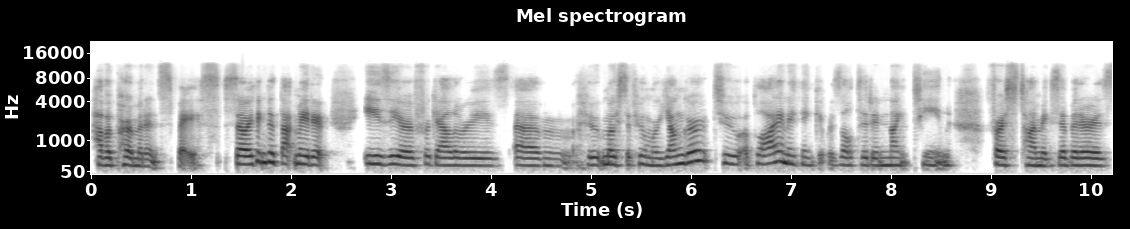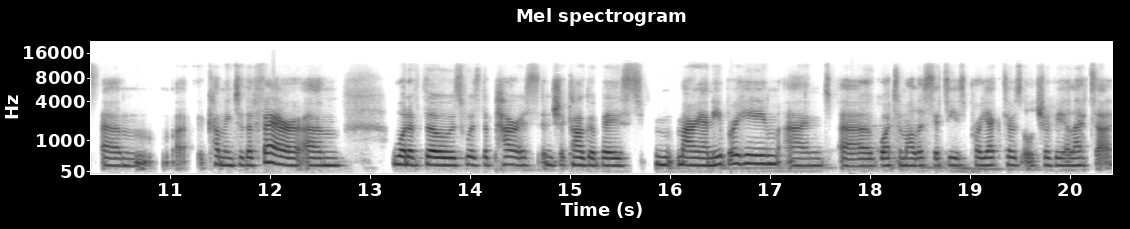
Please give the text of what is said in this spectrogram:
have a permanent space. So I think that that made it easier for galleries, um, who most of whom are younger, to apply, and I think it resulted in 19 first-time exhibitors um, coming to the fair. Um, one of those was the Paris and Chicago based Mariane Ibrahim and uh, Guatemala City's Proyectos Ultravioleta.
